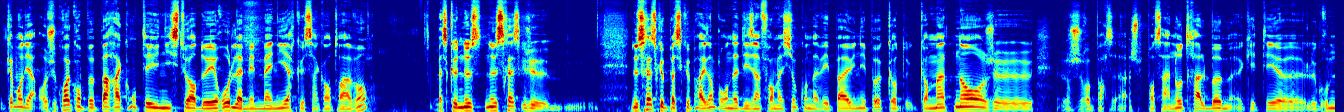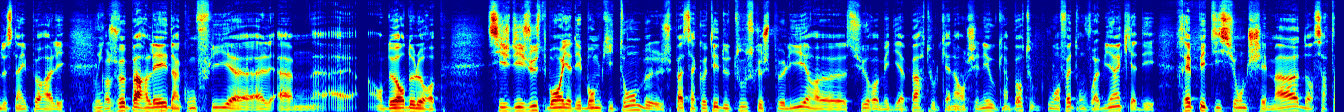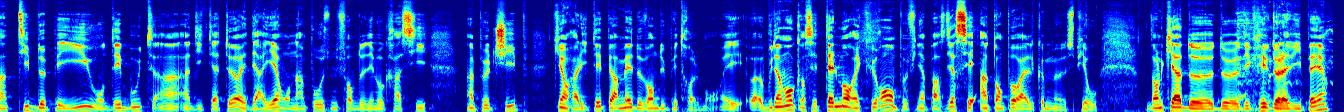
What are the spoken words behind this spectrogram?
comment dire, je crois qu'on peut pas raconter une histoire de héros de la même manière que 50 ans avant. Parce que ne, ne serait-ce que, je- ne serait-ce que parce que, par exemple, on a des informations qu'on n'avait pas à une époque. Quand, quand maintenant, je, je, repense à, je pense à un autre album euh, qui était euh, le groupe de Sniper Alley. Oui. Quand je veux parler d'un conflit euh, à- à- à- en dehors de l'Europe, si je dis juste, bon, il y a des bombes qui tombent, je passe à côté de tout ce que je peux lire euh, sur Mediapart ou le Canard enchaîné ou qu'importe, où, en fait on voit bien qu'il y a des répétitions de schémas dans certains types de pays où on déboute un, dictateur et derrière on impose une forme de démocratie un peu cheap qui en réalité permet de vendre du pétrole. Bon, et au bout d'un moment, quand c'est tellement récurrent, on peut finir par se dire c'est intemporel comme euh, Spirou. Dans le cas de- des griffes de la vipère,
